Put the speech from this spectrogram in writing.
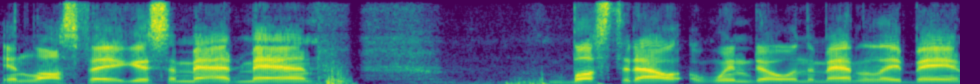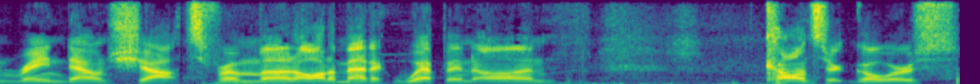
in Las Vegas, a madman busted out a window in the Mandalay Bay and rained down shots from an automatic weapon on concert goers,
